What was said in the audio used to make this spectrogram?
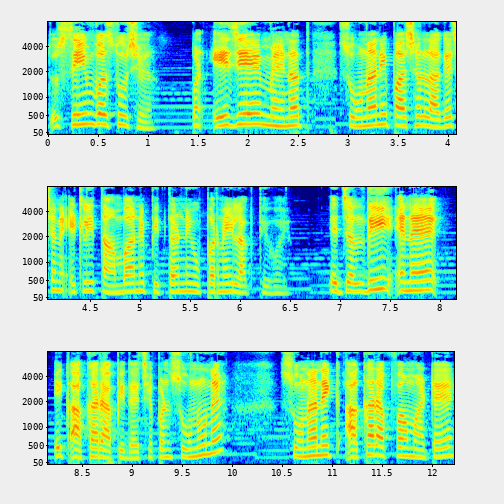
તો સેમ વસ્તુ છે. પણ એ જે મહેનત સોનાની પાછળ લાગે છે ને એટલી તાંબા અને પિત્તળની ઉપર નહીં લાગતી હોય. એ જલ્દી એને એક આકાર આપી દે છે. પણ સોનુંને, સોનાને એક આકાર આપવા માટે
